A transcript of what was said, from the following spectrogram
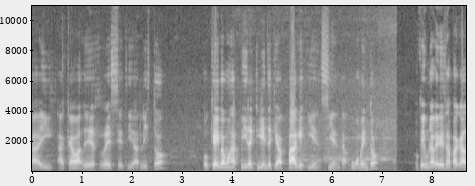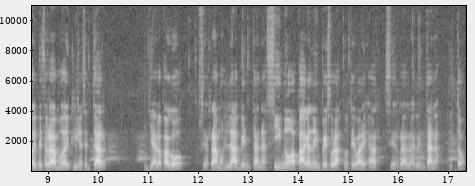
ahí acaba de resetear. ¿Listo? Ok, vamos a pedir al cliente que apague y encienda. Un momento. Ok, una vez apagado el impresora, vamos a darle clic en aceptar. Ya lo apagó. Cerramos la ventana. Si no apagan la impresora, no te va a dejar cerrar la ventana. ¿Listo?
